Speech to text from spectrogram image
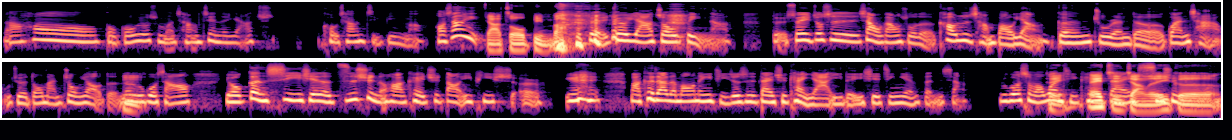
然后狗狗有什么常见的牙齿口腔疾病吗？好像牙周病吧？对，就 牙周病啊。对，所以就是像我刚刚说的，靠日常保养跟主人的观察，我觉得都蛮重要的。那如果想要有更细一些的资讯的话，可以去到 EP 十二，因为 马克家的猫那一集就是带去看牙医的一些经验分享。如果什么问题，可以再讲了一个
